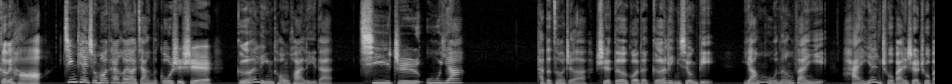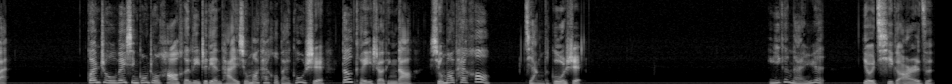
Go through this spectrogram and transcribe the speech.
各位好，今天熊猫太后要讲的故事是《格林童话》里的《七只乌鸦》，它的作者是德国的格林兄弟，杨武能翻译，海燕出版社出版。关注微信公众号和荔枝电台“熊猫太后”摆故事，都可以收听到熊猫太后讲的故事。一个男人有七个儿子，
